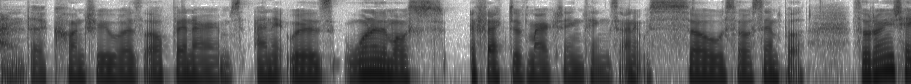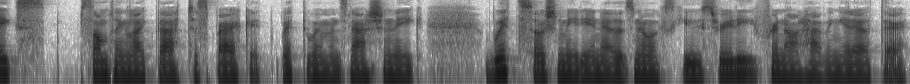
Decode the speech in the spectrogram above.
and the country was up in arms. And it was one of the most effective marketing things. And it was so, so simple. So it only takes something like that to spark it with the Women's National League. With social media now, there's no excuse really for not having it out there.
